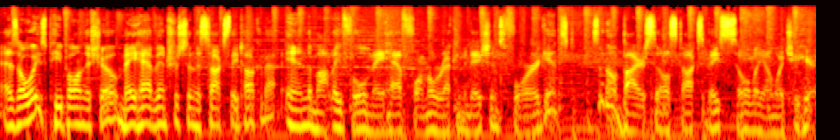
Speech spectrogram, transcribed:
As always, people on the show may have interest in the stocks they talk about, and the Motley Fool may have formal recommendations for or against. So don't buy or sell stocks based solely on what you hear.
